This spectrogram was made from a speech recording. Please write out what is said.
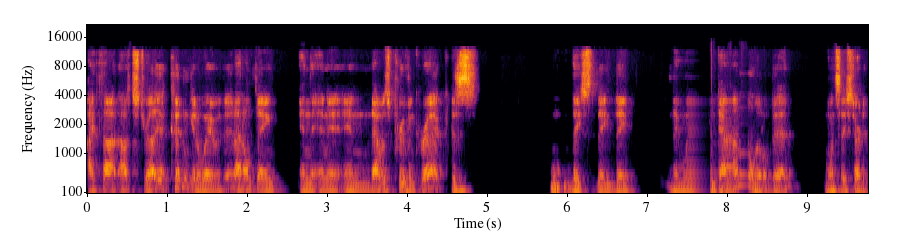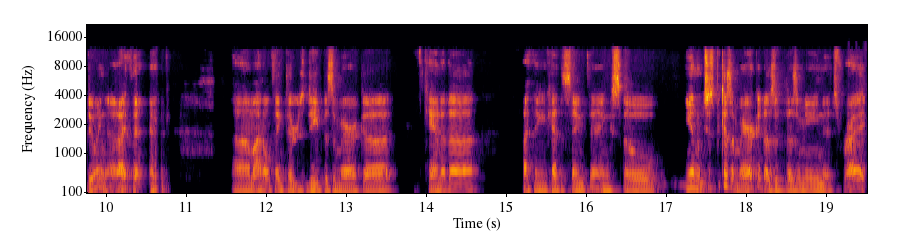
I thought Australia couldn't get away with it. I don't think, and and and that was proven correct because they they they they went down a little bit once they started doing that. I think. Um, I don't think they're as deep as America, Canada. I think had the same thing. So, you know, just because America does it doesn't mean it's right.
